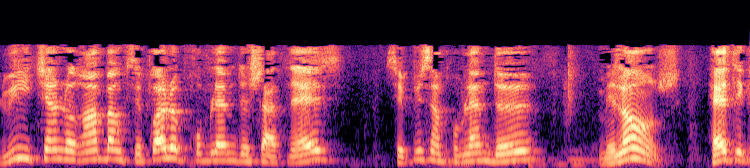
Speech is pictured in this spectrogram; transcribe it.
Lui, il tient le Rambam, c'est quoi le problème de Chatnez? C'est plus un problème de mélange. C'est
